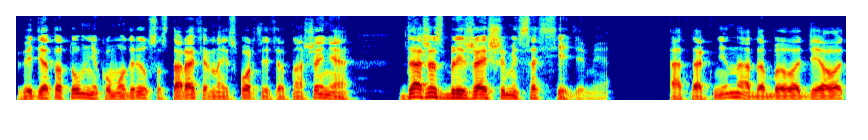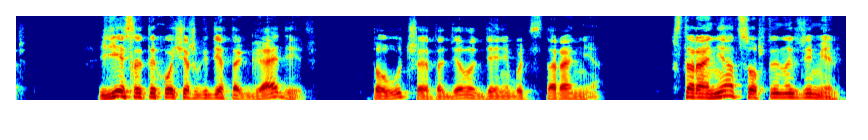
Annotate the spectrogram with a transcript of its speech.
Ведь этот умник умудрился старательно испортить отношения даже с ближайшими соседями. А так не надо было делать. Если ты хочешь где-то гадить, то лучше это делать где-нибудь в стороне. В стороне от собственных земель.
